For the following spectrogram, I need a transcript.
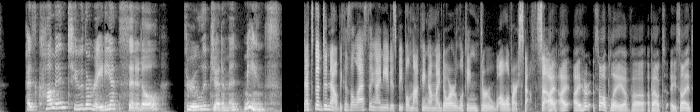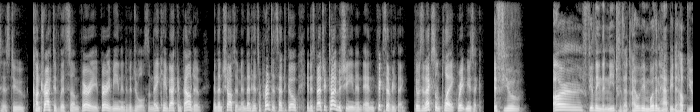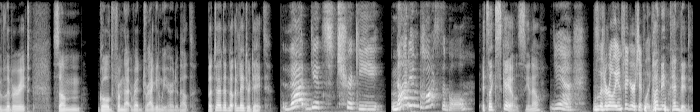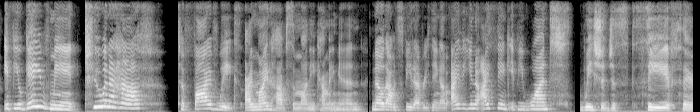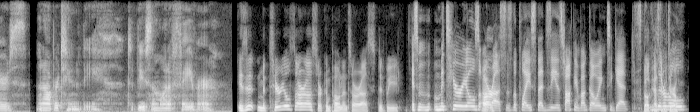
has come into the Radiant Citadel through legitimate means. That's good to know because the last thing I need is people knocking on my door looking through all of our stuff. So I, I, I heard, saw a play of uh, about a scientist who contracted with some very, very mean individuals, and they came back and found him and then shot him. And then his apprentice had to go in his magic time machine and, and fix everything. It was an excellent play, great music. If you are feeling the need for that, I would be more than happy to help you liberate some gold from that red dragon we heard about, but at a, a later date. That gets tricky. Not impossible. It's like scales, you know? Yeah. Literally and figuratively. Pun intended. If you gave me two and a half to five weeks, I might have some money coming in. No, that would speed everything up. I, you know, I think if you want, we should just see if there's an opportunity to do someone a favor. Is it materials are us or components are us? Did we? It's m- materials are Oh. us is the place that Z is talking about going to get Spellcasting literal. material.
